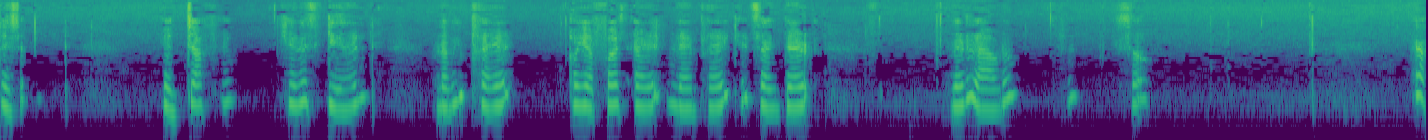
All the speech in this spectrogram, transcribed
Is it? You're definitely hear this again whenever you play it. Oh yeah, first edit and then play it. Get some better, better louder. So, yeah.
